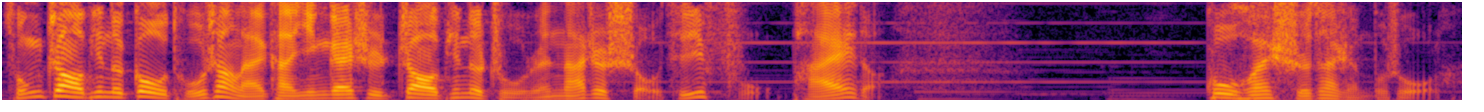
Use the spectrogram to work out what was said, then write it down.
从照片的构图上来看，应该是照片的主人拿着手机俯拍的。顾怀实在忍不住了。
